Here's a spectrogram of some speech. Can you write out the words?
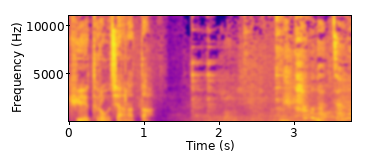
귀에 들어오지 않았다. 타고났잖아.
